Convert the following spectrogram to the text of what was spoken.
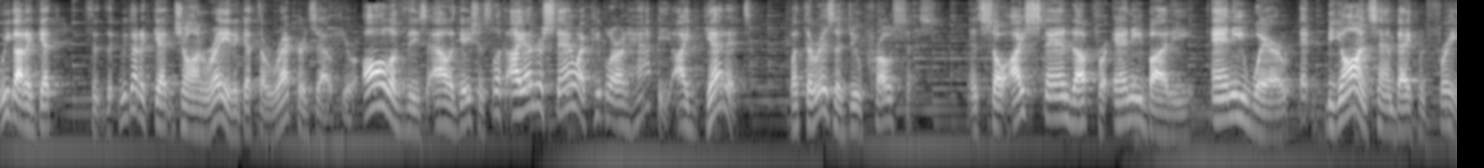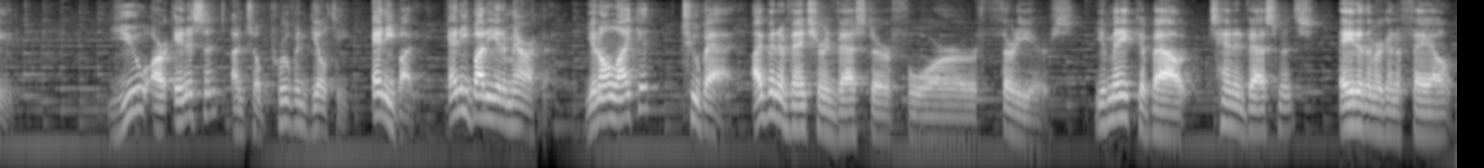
We got to get we got to get John Ray to get the records out here. All of these allegations. Look, I understand why people are unhappy. I get it. But there is a due process. And so I stand up for anybody, anywhere, eh, beyond Sam Bankman Fried. You are innocent until proven guilty. Anybody, anybody in America. You don't like it? Too bad. I've been a venture investor for 30 years. You make about 10 investments, Eight of them are going to fail,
